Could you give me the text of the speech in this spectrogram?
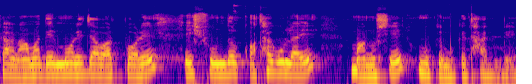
কারণ আমাদের মরে যাওয়ার পরে এই সুন্দর কথাগুলাই মানুষের মুখে মুখে থাকবে।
